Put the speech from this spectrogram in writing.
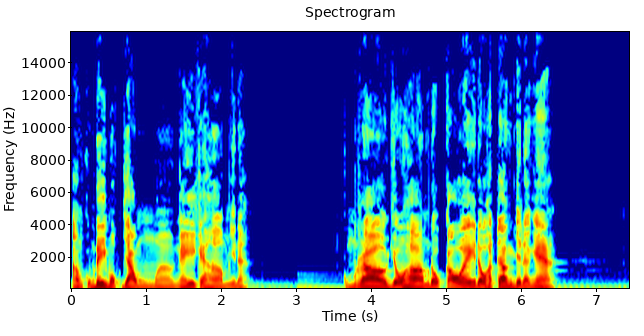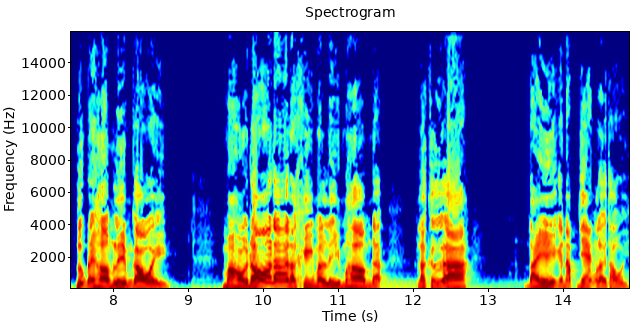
Ông cũng đi một vòng ngay cái hòm vậy nè cũng rờ vô hòm đồ coi đồ hết trơn vậy nè nghe lúc này hòm liệm rồi. Mà hồi đó đó là khi mà liệm hòm đó là cứ à, đẩy cái nắp dán lại thôi.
